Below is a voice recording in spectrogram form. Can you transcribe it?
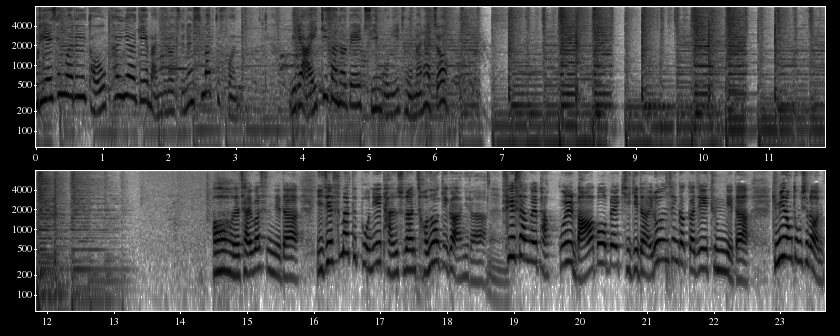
우리의 생활을 더욱 편리하게 만들어주는 스마트폰. 미래 IT 산업의 주인공이 될 만하죠. 아, 네, 잘 봤습니다. 이제 스마트폰이 단순한 전화기가 아니라 세상을 바꿀 마법의 기기다 이런 생각까지 듭니다. 김민영 통신원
